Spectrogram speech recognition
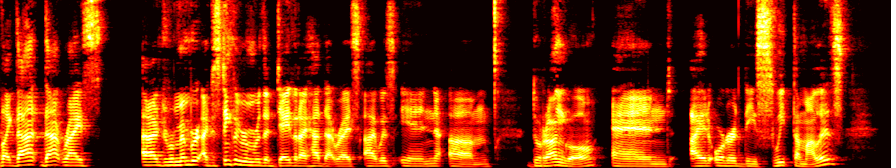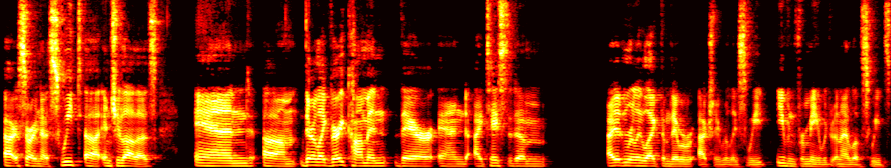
like that that rice, I remember I distinctly remember the day that I had that rice. I was in um, Durango and I had ordered these sweet tamales. Uh, sorry, no, sweet uh, enchiladas and um, they're like very common there. And I tasted them. I didn't really like them. They were actually really sweet, even for me, which, and I love sweets.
